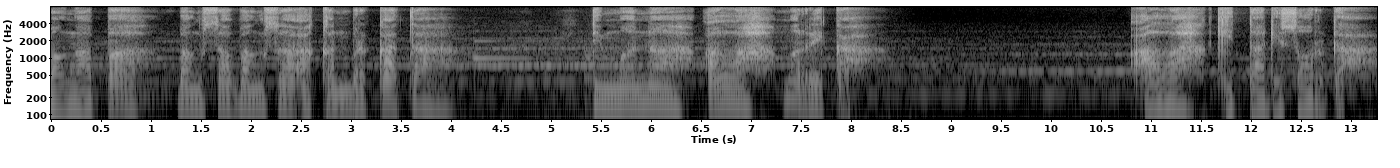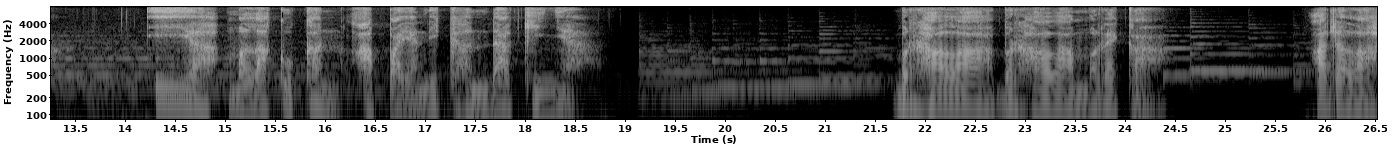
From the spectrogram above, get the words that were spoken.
Mengapa bangsa-bangsa akan berkata, di mana Allah mereka? Allah kita di sorga. Ia melakukan apa yang dikehendakinya. Berhala-berhala mereka adalah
